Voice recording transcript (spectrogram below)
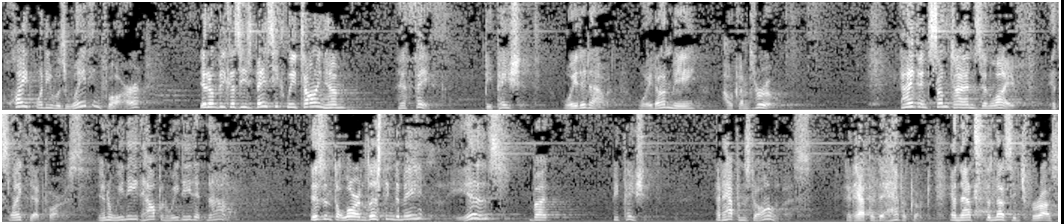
quite what he was waiting for, you know, because he's basically telling him, have faith, be patient, wait it out, wait on me, I'll come through. And I think sometimes in life, it's like that for us. You know, we need help and we need it now. Isn't the Lord listening to me? He is, but be patient. It happens to all of us. It happened to Habakkuk. And that's the message for us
